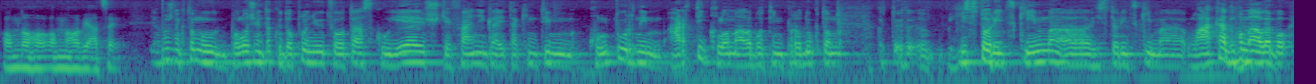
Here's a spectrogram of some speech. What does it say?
o, mnoho, o mnoho viacej. Ja možno k tomu položím takú doplňujúcu otázku. Je Štefánik aj takým tým kultúrnym artiklom alebo tým produktom, historickým, eh, historickým eh, lákadlom alebo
